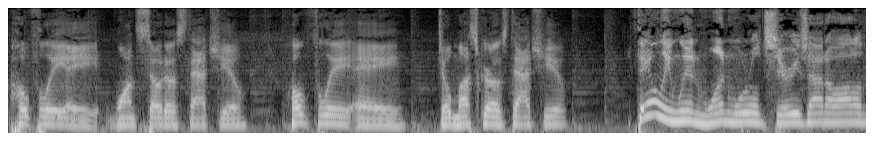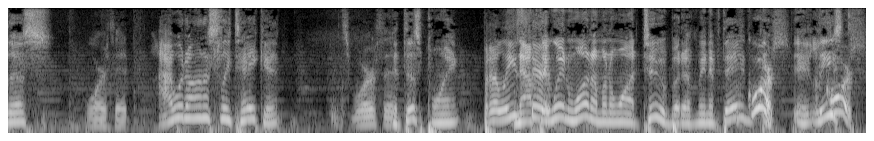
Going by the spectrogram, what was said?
hopefully a Juan Soto statue. Hopefully a Joe Musgrove statue. If they only win one World Series out of all of this, worth it. I would honestly take it It's worth it. at this point. But at least Now, if they're- they win one, I'm going to want two. But I mean, if they Of course. at Of least course.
